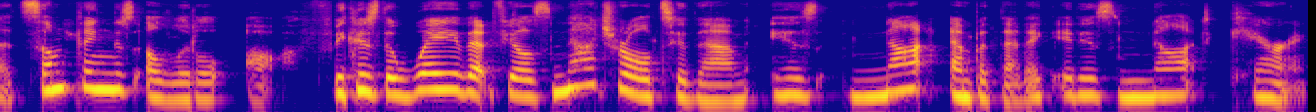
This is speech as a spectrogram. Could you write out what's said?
that something's a little off. Because the way that feels natural to them is not empathetic, it is not caring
